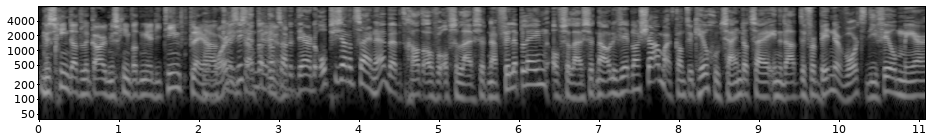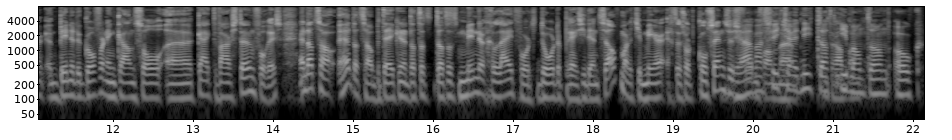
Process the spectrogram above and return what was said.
misschien dat Lagarde misschien wat meer die teamplayer nou, wordt. Precies, dat, dat, zou de derde optie zou dat zijn. Hè? We hebben het gehad over of ze luistert naar Philip Lane of ze luistert naar Olivier Blanchard. Maar het kan natuurlijk heel goed zijn dat zij inderdaad de verbinder wordt die veel meer binnen de Governing Council uh, kijkt waar steun voor is. En dat zou, hè, dat zou betekenen dat het, dat het minder geleid wordt door de president zelf, maar dat je meer echt een soort consensus ja, maar vind jij niet dat iemand dan ook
